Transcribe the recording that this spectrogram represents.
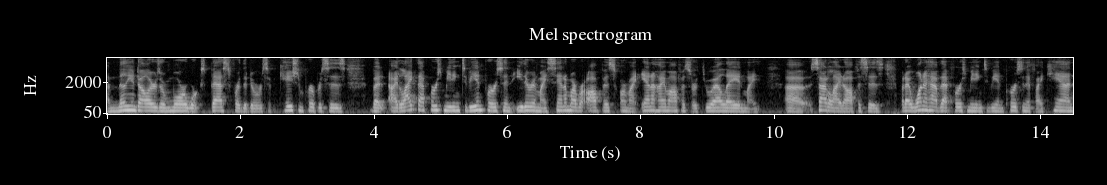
a million dollars or more works best for the diversification purposes. But I like that first meeting to be in person, either in my Santa Barbara office or my Anaheim office or through LA in my uh, satellite offices, but I want to have that first meeting to be in person if I can,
